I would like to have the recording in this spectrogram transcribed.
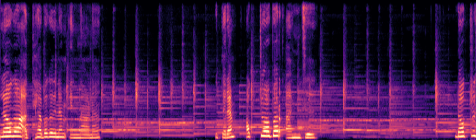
ലോക അധ്യാപക ദിനം എന്നാണ്. ഉത്തരം ഒക്ടോബർ അഞ്ച്. ഡോക്ടർ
